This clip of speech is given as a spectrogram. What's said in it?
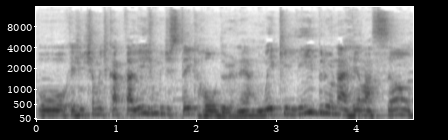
o que a gente chama de capitalismo de stakeholder, né? um equilíbrio na relação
